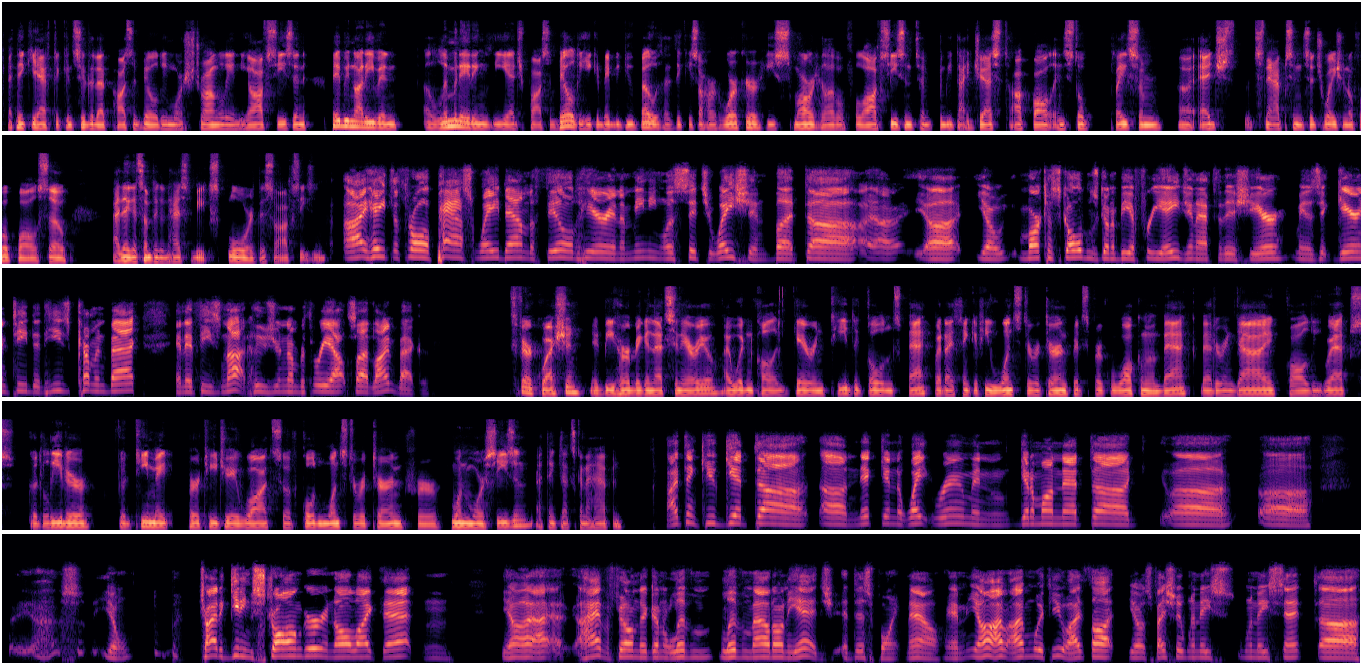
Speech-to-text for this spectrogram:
I think you have to consider that possibility more strongly in the offseason. Maybe not even eliminating the edge possibility. He could maybe do both. I think he's a hard worker. He's smart. He'll have a full offseason to maybe digest off ball and still play some uh, edge snaps in situational football. So I think it's something that has to be explored this offseason. I hate to throw a pass way down the field here in a meaningless situation, but uh, uh, uh, you know Markus Golden's going to be a free agent after this year. I mean, is it guaranteed that he's coming back? And if he's not, who's your number three outside linebacker? It's a fair question. It'd be Herbig in that scenario. I wouldn't call it guaranteed that Golden's back, but I think if he wants to return, Pittsburgh will welcome him back. Veteran guy, quality reps, good leader, good teammate per TJ Watt. So if Golden wants to return for one more season, I think that's going to happen. I think you get uh, uh, Nick in the weight room and get him on that, uh, uh, uh you know, try to get him stronger and all like that. And you know, I, I have a feeling they're going to live them live them out on the edge at this point now. And you know, I'm, I'm with you. I thought you know, especially when they when they sent uh,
